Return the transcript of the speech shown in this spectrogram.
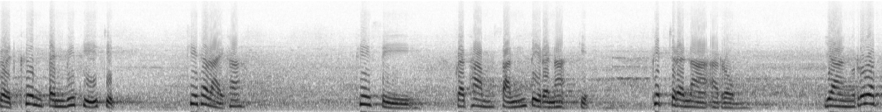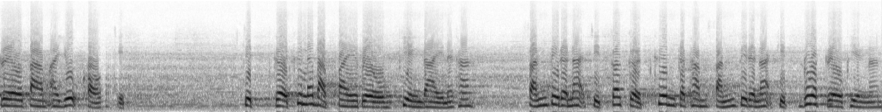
เกิดขึ้นเป็นวิถีจิต ที่เท่าไหร่คะ ที่สี่กระทำสันติรณกิจ พิจารณาอารมณ์ อย่างรวดเร็วตามอายุของจิต จิตเกิดขึ้นและดับไปเร็วเพียงใดนะคะ สันติรณจิตก็เกิดขึ้นกระทำสันติรณกิจรวดเร็วเพียงนั้น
